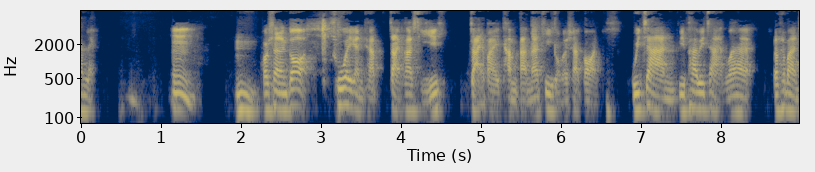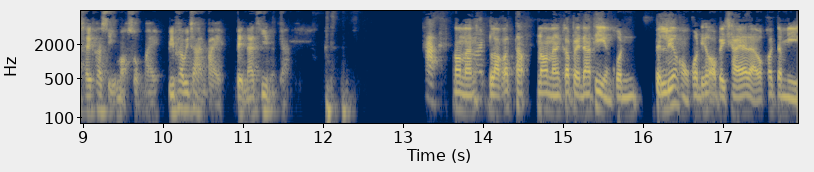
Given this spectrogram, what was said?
นั่นแหละ อืม อืม เพราะฉะนั้นก็ช่วยกันครับ จ่ายภาษีจ่ายไปทำตามหน้าที่ของประชากร วิจารณ์ วิพากษ์วิจารณ์ว่ารัฐบาลใช้ภาษีเหมาะสมไหมวิพากษ์วิจารณ์ไปเป็นหน้าที่เหมือนกันค่ะนอกนั้นเราก็นอกนั้นก็เป็นหน้าที่ของคนเป็นเรื่องของคนที่เขาเอาไปใช้แล้วเขาจะมี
